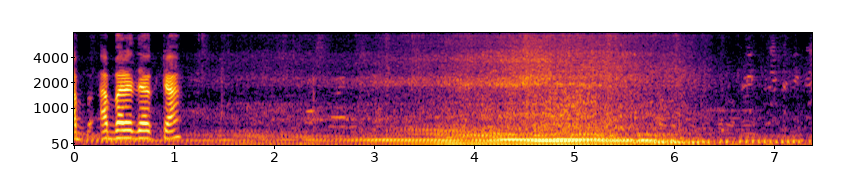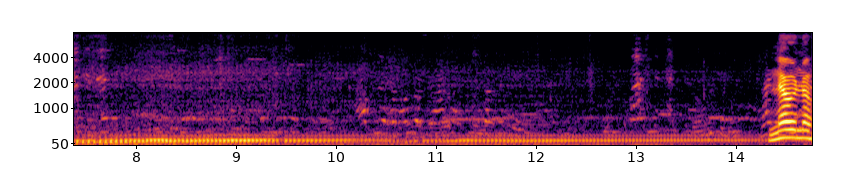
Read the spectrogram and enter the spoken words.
আব- আব্বারে দাও একটা। নাও নাও।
